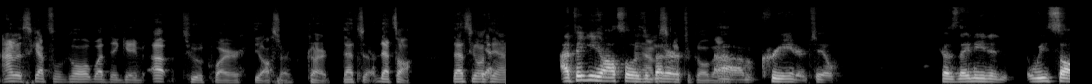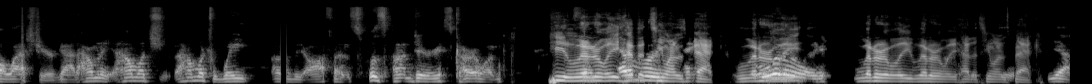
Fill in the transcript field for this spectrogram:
I'm skeptical of what they gave up to acquire the All Star card. That's that's all. That's the only Yeah. thing I think he also I'm, is a I'm better um, creator too, because they needed. We saw last year. God, how many? How much? How much weight of the offense was on Darius Garland? he literally had the team on his back. Literally, Literally, literally, literally had the team on his back. yeah.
